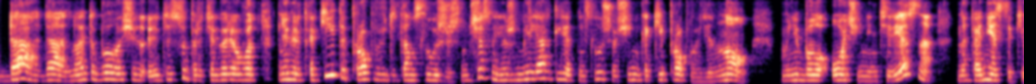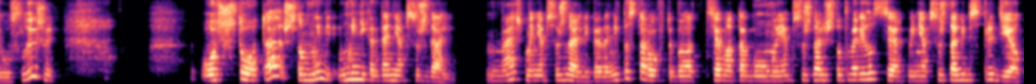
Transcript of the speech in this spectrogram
Да, да, но это было очень это супер. Я тебе говорю, вот мне говорят: "Какие ты проповеди там слушаешь?" Ну, честно, я же миллиард лет не слушаю вообще никакие проповеди, но мне было очень интересно наконец-таки услышать вот что-то, что мы мы никогда не обсуждали. Понимаешь, мы не обсуждали никогда ни пасторов, это была тема табу, мы не обсуждали, что творилось в церкви, не обсуждали беспредел.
